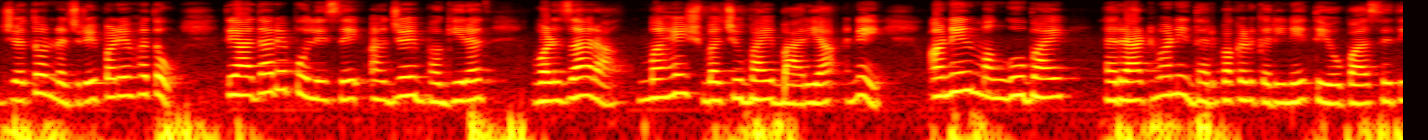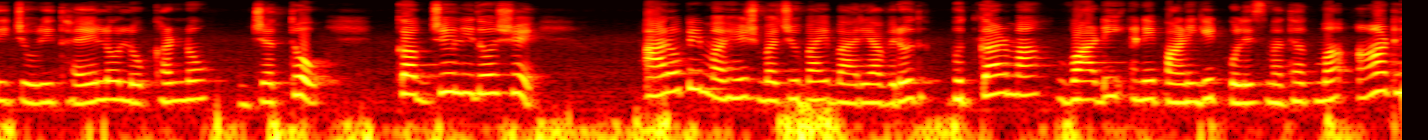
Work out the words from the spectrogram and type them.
જતો નજરે પડ્યો હતો. તે આધારે પોલીસે અજય ભગીરથ વણઝારા મહેશ બચુભાઈ બારિયા અને અનિલ મંગુભાઈ રાઠવાની ધરપકડ કરીને તેઓ પાસેથી ચોરી થયેલો લોખંડનો જથ્થો કબજે લીધો છે. આરોપી મહેશ બચુભાઈ બારિયા વિરુદ્ધ ભૂતકાળમાં વાડી અને પાણીગેટ પોલીસ મથકમાં આઠ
